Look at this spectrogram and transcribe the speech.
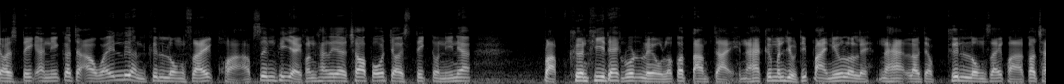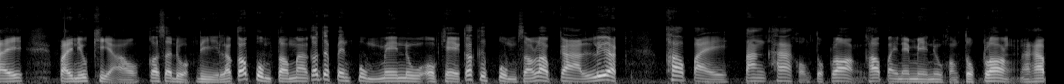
จอยสติ๊กอันนี้ก็จะเอาไว้เลื่อนขึ้นลงซ้ายขวา ซึ่งพี่ใหญ่ค่อนข้างที่จะชอบเพราะว่าจอยสติ๊กตัวนี้เนี่ย ปรับเคลื่อนที่ได้รวดเร็วแล้วก็ตามใจนะฮะคือมันอยู่ที่ปลายนิ้วเราเลยนะฮะเราจะขึ้นลงซ้ายขวาก็ใช้ปลายนิ้วเขี่ยเอาก็สะดวกดี แล้วก็ปุ่มต่อมาก็จะเป็นปุ่ม menu OK ก็คือปุ่มสำหรับการเลือกเข้าไปตั้งค่าของตัวกล้อง เข้าไปในเมนูของตัวกล้องนะครับ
